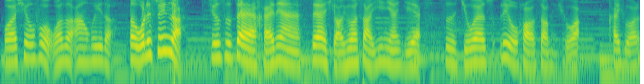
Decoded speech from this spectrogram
我姓付，我是安徽的。呃，我的孙子就是在海淀实验小学上一年级，是九月六号上的学，开学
